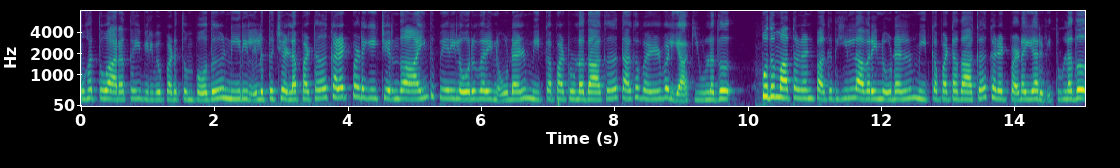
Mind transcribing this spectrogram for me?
முகத்துவாரத்தை விரிவுபடுத்தும் போது நீரில் இழுத்துச் செல்லப்பட்ட கடற்படையைச் சேர்ந்த ஐந்து பேரில் ஒருவரின் உடல் மீட்கப்பட்டுள்ளதாக தகவல் வெளியாகியுள்ளது. புதுமாத்தளன் பகுதியில் அவரின் உடல் மீட்கப்பட்டதாக கடற்படை அறிவித்துள்ளது.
